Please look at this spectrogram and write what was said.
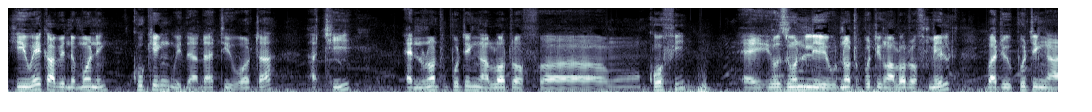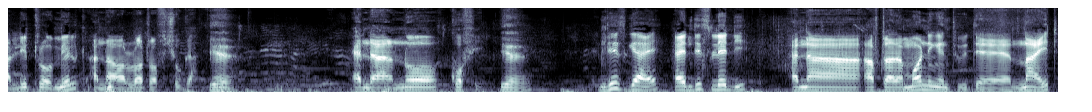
He wake up in the morning cooking with a dirty water, a tea, and not putting a lot of um, coffee. Uh, he was only not putting a lot of milk, but you putting a liter of milk and a lot of sugar Yeah. and uh, no coffee. Yeah. This guy and this lady, and uh, after the morning into the night,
